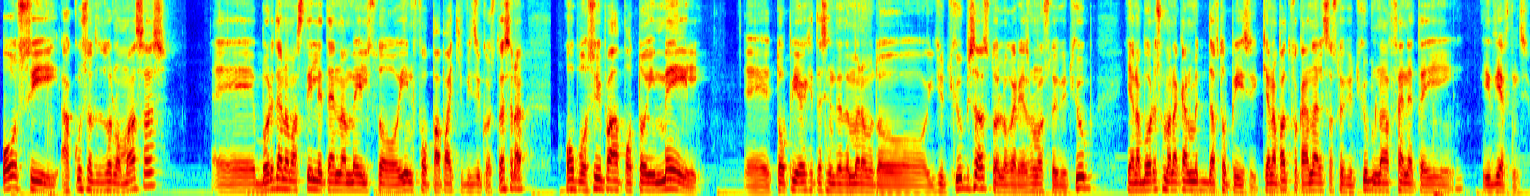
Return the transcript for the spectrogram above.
Όσοι ακούσατε το όνομά σας, ε, μπορείτε να μας στείλετε ένα mail στο info.papakivg24. Όπως είπα, από το email ε, το οποίο έχετε συνδεδεμένο με το YouTube σας, το λογαριασμό στο YouTube, για να μπορέσουμε να κάνουμε την ταυτοποίηση και να πάτε στο κανάλι σας στο YouTube να φαίνεται η, η διεύθυνση.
